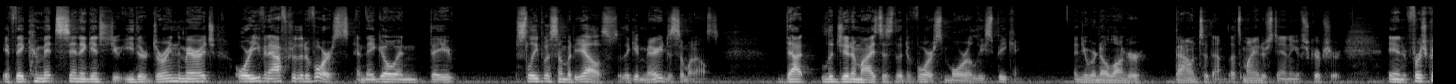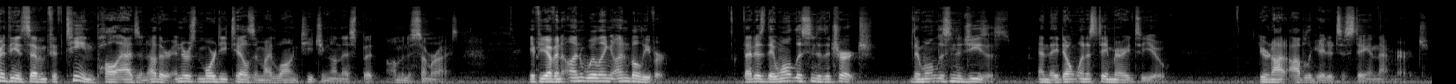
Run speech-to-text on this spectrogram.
If they commit sin against you, either during the marriage or even after the divorce, and they go and they sleep with somebody else, they get married to someone else, that legitimizes the divorce, morally speaking, and you were no longer bound to them. That's my understanding of Scripture. In 1 Corinthians 7:15, Paul adds another, and there's more details in my long teaching on this, but I'm going to summarize. If you have an unwilling unbeliever, that is, they won't listen to the church, they won't listen to Jesus, and they don't want to stay married to you, you're not obligated to stay in that marriage.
